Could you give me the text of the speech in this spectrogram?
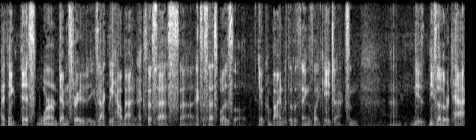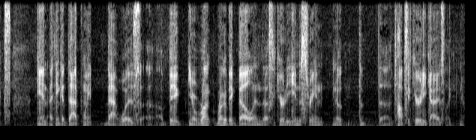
I think this worm demonstrated exactly how bad XSS uh, XSS was, uh, you know, combined with other things like Ajax and uh, these these other attacks. And I think at that point, that was a, big, you know, rung, rung a big bell in the security industry, and you know, the the top security guys like you know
